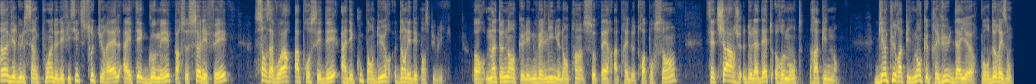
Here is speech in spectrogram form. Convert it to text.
1,5 point de déficit structurel a été gommé par ce seul effet, sans avoir à procéder à des coupes en dur dans les dépenses publiques. Or, maintenant que les nouvelles lignes d'emprunt s'opèrent à près de 3%, cette charge de la dette remonte rapidement bien plus rapidement que prévu d'ailleurs, pour deux raisons.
